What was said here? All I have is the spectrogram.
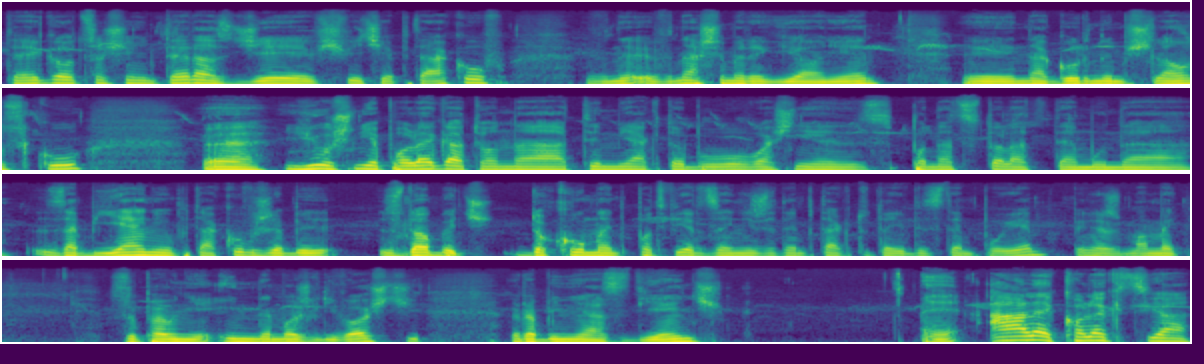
tego, co się teraz dzieje w świecie ptaków w, naszym regionie, na Górnym Śląsku. E, już nie polega to na tym, jak to było właśnie ponad 100 lat temu na zabijaniu ptaków, żeby zdobyć dokument, potwierdzenie, że ten ptak tutaj występuje, ponieważ mamy zupełnie inne możliwości robienia zdjęć, e, ale kolekcja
